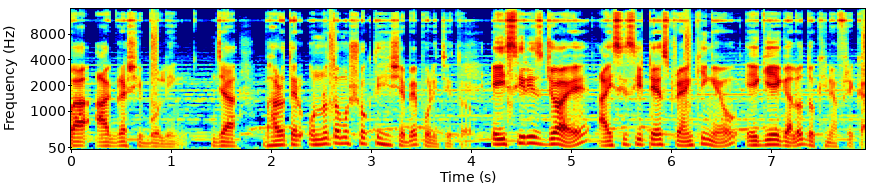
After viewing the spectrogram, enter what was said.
বা আগ্রাসী বোলিং, যা ভারতের অন্যতম শক্তি হিসেবে পরিচিত। এই সিরিজ জয়ে আইসিসি টেস্ট র্যাঙ্কিংয়েও এগিয়ে গেল দক্ষিণ আফ্রিকা।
